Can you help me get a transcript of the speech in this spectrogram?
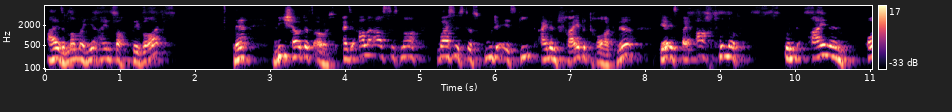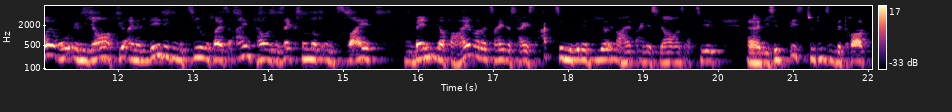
Also machen wir hier einfach privat. Ne? Wie schaut das aus? Also allererstes mal, was ist das Gute? Es gibt einen Freibetrag. Ne? Der ist bei 800 und einem Euro im Jahr für einen ledigen beziehungsweise 1602, wenn ihr verheiratet seid. Das heißt, Aktiengewinne, die ihr innerhalb eines Jahres erzielt, äh, die sind bis zu diesem Betrag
